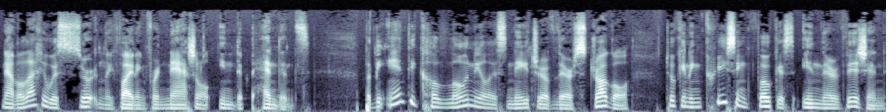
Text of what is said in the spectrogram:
Now, the Lehi was certainly fighting for national independence, but the anti colonialist nature of their struggle took an increasing focus in their vision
